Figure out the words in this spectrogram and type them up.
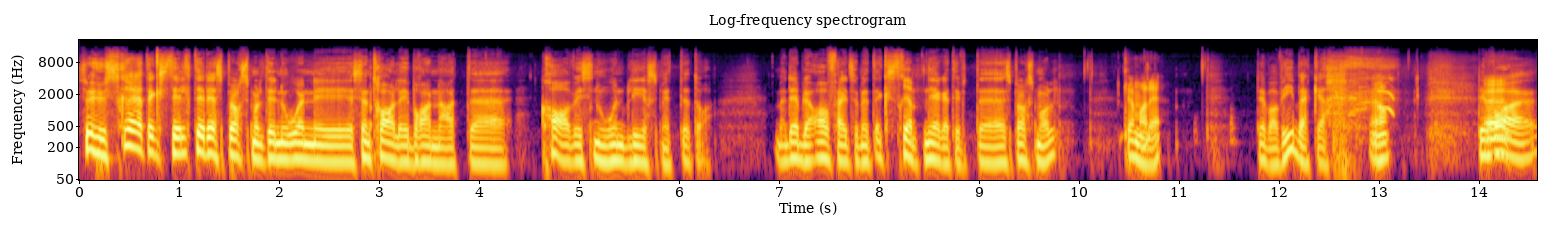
Så jeg husker at jeg stilte det spørsmålet til noen i sentrale i Brann at eh, hva hvis noen blir smittet da? Men det ble avfeid som et ekstremt negativt eh, spørsmål. Hvem var det? Det var Vibeke. Ja. Det var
